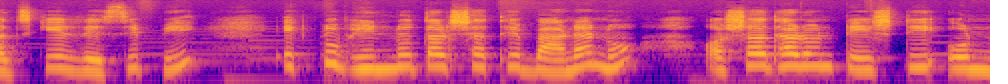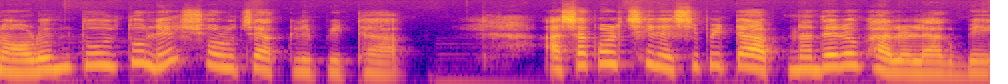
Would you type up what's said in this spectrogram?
আজকের রেসিপি একটু ভিন্নতার সাথে বানানো অসাধারণ টেস্টি ও নরম তুলতুলে সরু চাকলি পিঠা। আশা করছি রেসিপিটা আপনাদেরও ভালো লাগবে।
